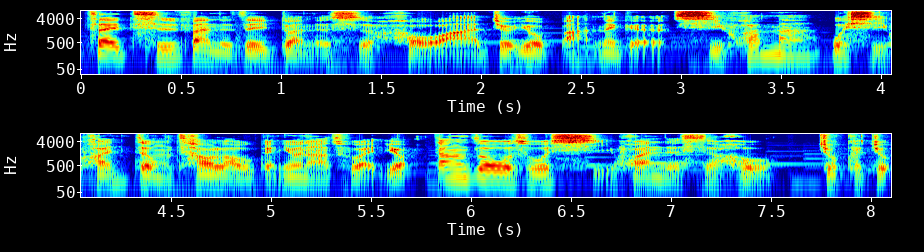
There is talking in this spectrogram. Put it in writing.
在吃饭的这一段的时候啊，就又把那个喜欢吗？我喜欢这种超老梗又拿出来用。当周我说喜欢的时候。Joke 就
